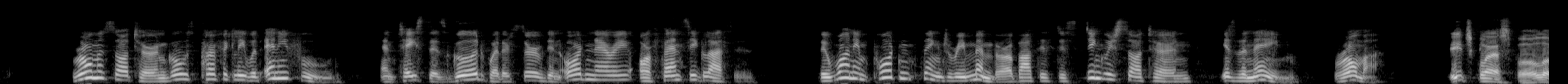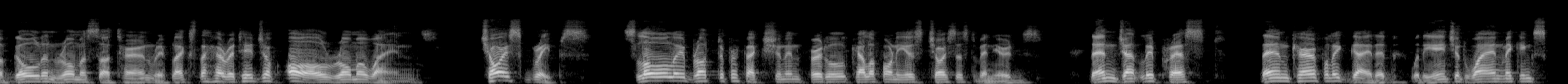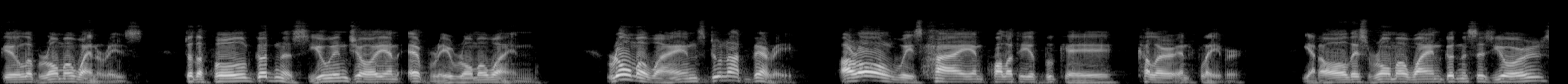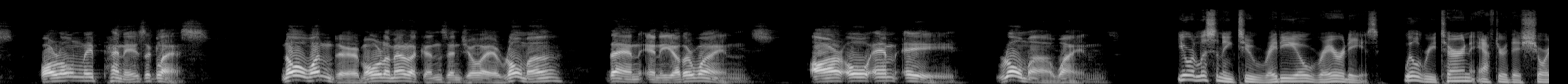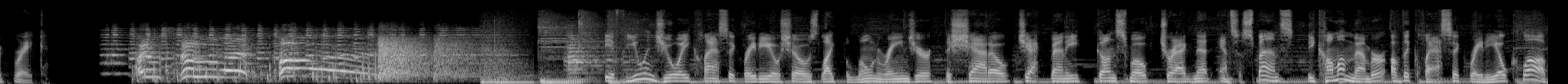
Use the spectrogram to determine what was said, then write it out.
Roma Sauterne goes perfectly with any food and tastes as good whether served in ordinary or fancy glasses. The one important thing to remember about this distinguished Sauterne is the name, Roma. Each glassful of golden Roma Sauterne reflects the heritage of all Roma wines. Choice grapes, slowly brought to perfection in fertile California's choicest vineyards, then gently pressed, then carefully guided with the ancient wine-making skill of Roma wineries to the full goodness you enjoy in every Roma wine. Roma wines do not vary, are always high in quality of bouquet, color, and flavor. Yet all this Roma wine goodness is yours for only pennies a glass. No wonder more Americans enjoy Roma than any other wines. R O M A, Roma wines. You're listening to Radio Rarities. We'll return after this short break. If you enjoy classic radio shows like The Lone Ranger, The Shadow, Jack Benny, Gunsmoke, Dragnet, and Suspense, become a member of the Classic Radio Club.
